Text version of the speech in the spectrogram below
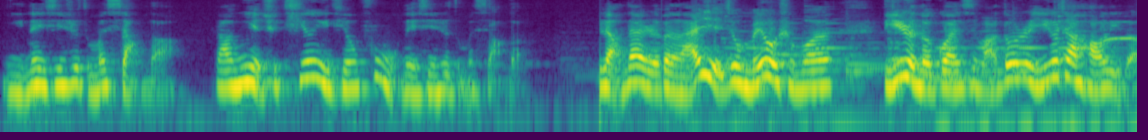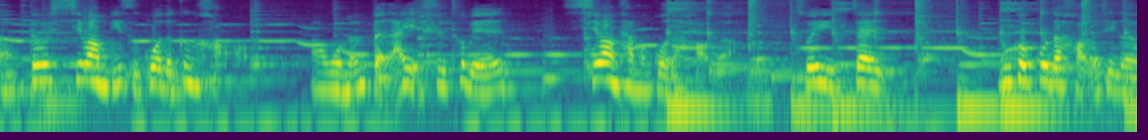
你内心是怎么想的，然后你也去听一听父母内心是怎么想的。两代人本来也就没有什么敌人的关系嘛，都是一个战壕里的，都希望彼此过得更好啊。我们本来也是特别希望他们过得好的。所以在如何过得好的这个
